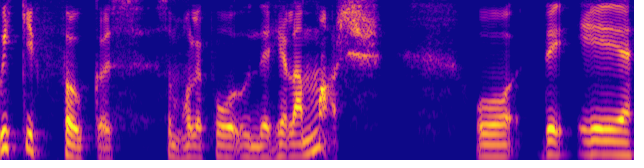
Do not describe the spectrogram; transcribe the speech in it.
Wiki Focus som håller på under hela mars. Och det är,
